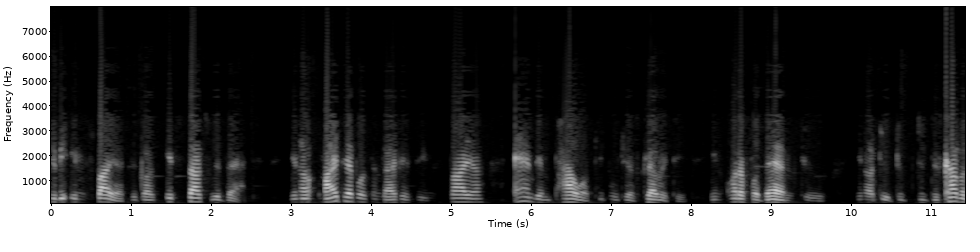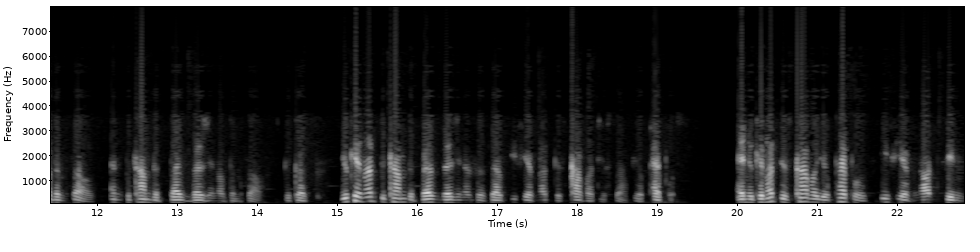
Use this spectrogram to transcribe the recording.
to be inspired because it starts with that. You know, my purpose in life is to inspire and empower people to have clarity in order for them to, you know, to, to, to discover themselves and become the best version of themselves. Because you cannot become the best version of yourself if you have not discovered yourself, your purpose. And you cannot discover your purpose if you have not been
